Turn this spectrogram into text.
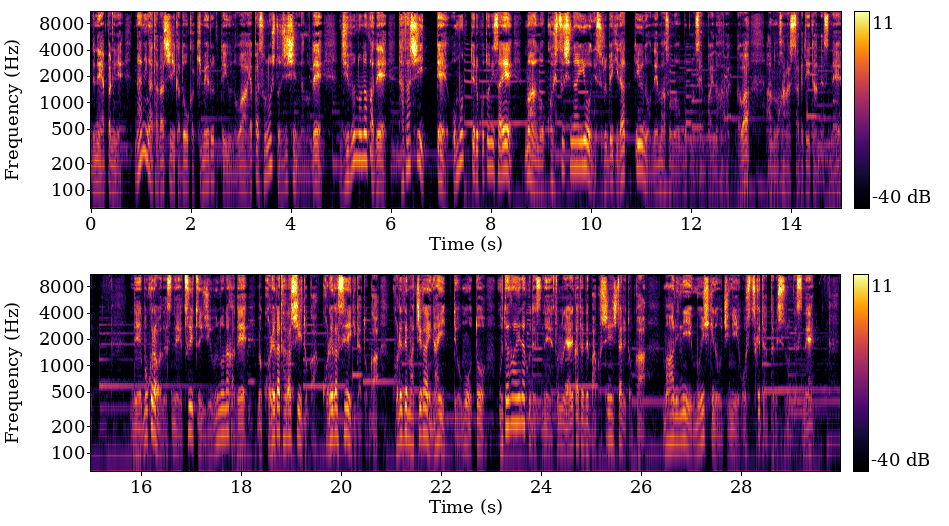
でねやっぱりね何が正しいかどうか決めるっていうのはやっぱりその人自身なので自分の中で正しいって思ってることにさえ、まあ、あの固執しないようにするべきだっていうのをね、まあ、その僕の先輩の側あのお話しされていたんですね。で僕らはですねついつい自分の中で、まあ、これが正しいとかこれが正義だとかこれで間違いないって思うと疑いなくですねそのやり方で爆心したりとか周りに無意識のうちに押し付けてやったりするんですね。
